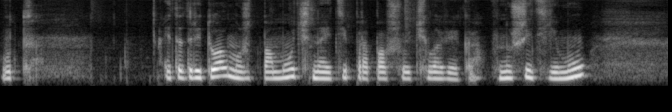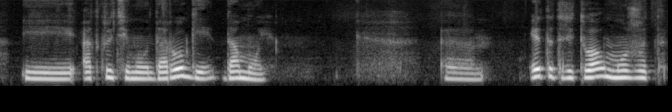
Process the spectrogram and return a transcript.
вот этот ритуал может помочь найти пропавшего человека, внушить ему и открыть ему дороги домой. Эм, этот ритуал может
